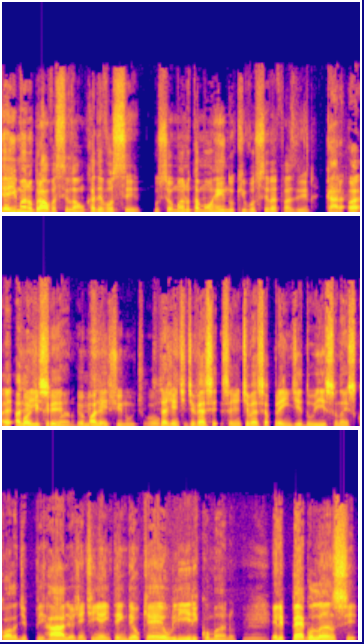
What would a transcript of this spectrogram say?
E aí, mano Brau, vacilão, cadê você? O seu mano tá morrendo, o que você vai fazer? Cara, é- olha Pode isso, crer, mano. eu me Olha senti inútil. Ô, Se a gente tivesse, se a gente tivesse aprendido isso na escola de pirralho, a gente ia entender o que é eu lírico, mano. hum, Ele pega o lance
